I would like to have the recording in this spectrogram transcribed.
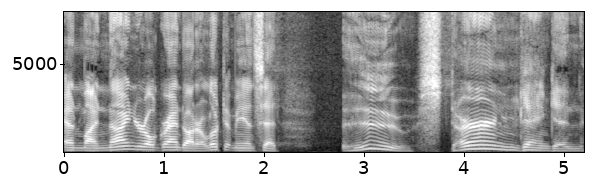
And my nine year old granddaughter looked at me and said, Ooh, stern gangan.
